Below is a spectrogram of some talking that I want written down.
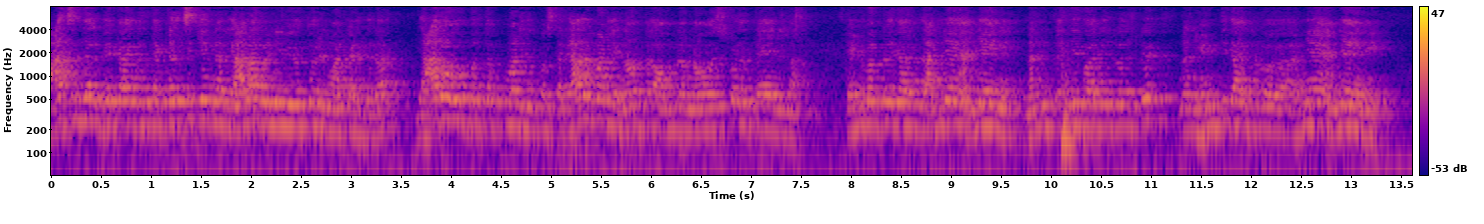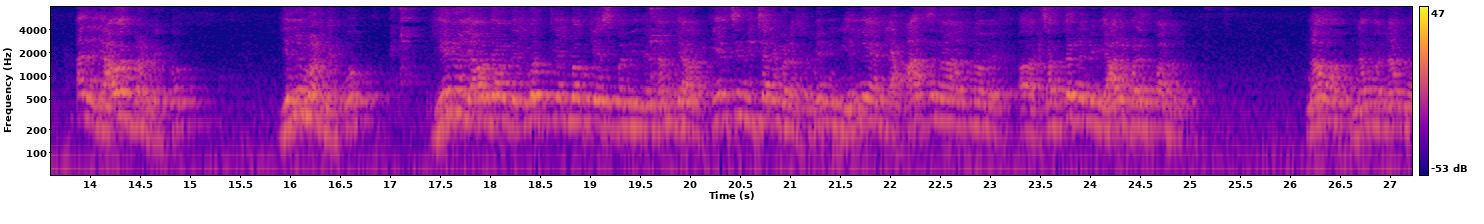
ಹಾಸನದಲ್ಲಿ ಬೇಕಾಗಿದ್ದಂತ ಕೆಲಸಕ್ಕೆ ಯಾರಾದ್ರೂ ನೀವು ಇವತ್ತವರಿಗೆ ಮಾತಾಡಿದ್ದೀರಾ? ಯಾರೋ ಒಬ್ಬ ತಪ್ಪು ಮಾಡಿದಕ್ಕೋಸ್ಕರ ಯಾರೋ ಮಾಡಲಿ? ನಾವು ಅವನ್ನ ನಾವು ಹಸ್ಕೊಳ್ಳೋದು ತಯಾರಿಲ್ಲ. ಹೆಣ್ಣು ಮಕ್ಕಳಿಗಾದ ಅನ್ಯಾಯ, ಅನ್ಯಾಯನೇ. ನನ್ನ ತಂದೆಗಾಗಿದ್ರು ಅಷ್ಟೇ, ನನ್ನ ಹೆಂಡತಿಗಾದ್ರು ಅನ್ಯಾಯ, ಅನ್ಯಾಯನೇ. ಆದ್ರೆ ಯಾವಾಗ ಮಾಡಬೇಕು? ಎಲ್ಲಿ ಮಾಡಬೇಕು? ಏನೋ ಯಾವ್ದಾವ್ದು ಇವತ್ತು ಎಲ್ಲೋ ಕೇಸ್ ಬಂದಿದೆ, ನಮ್ಗೆ ಆ ಕೇಸಿನ ವಿಚಾರ ಬೇಡ ಸ್ವಾಮಿ ನೀವು ಎಲ್ಲೇ ಆಗಲಿ ಹಾಸನ ಅನ್ನೋ ಶಬ್ದನ ನೀವು ಯಾರು ಬಳಸಬಾರ್ದು? ನಾವು ನಮ್ಮ ನಾನು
